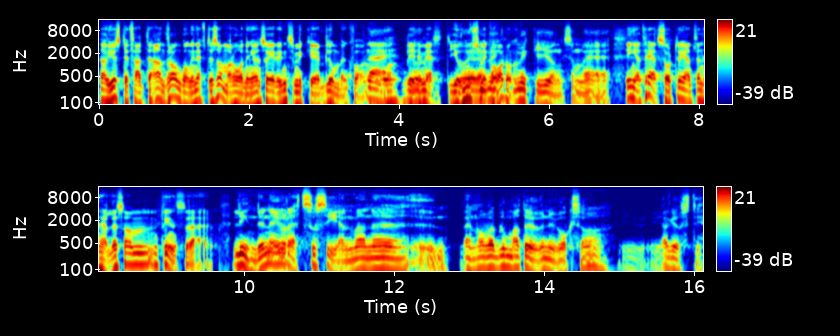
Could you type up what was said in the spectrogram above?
Ja, just det. För att andra omgången efter sommarhonungen så är det inte så mycket blommor kvar. Nej, då blir det mest ljung som är kvar då. Mycket ljung som är... Inga trädsorter egentligen heller som finns där. Linden är ju rätt så sen men eh, den har väl blommat över nu också i, i augusti.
